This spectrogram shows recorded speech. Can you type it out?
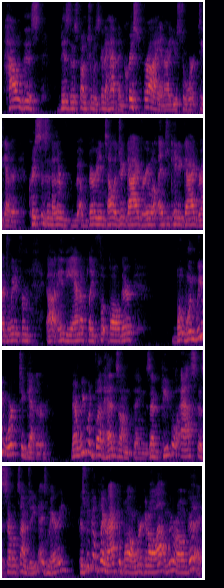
how this business function was going to happen. Chris Fry and I used to work together. Chris is another very intelligent guy, very well educated guy, graduated from uh, Indiana, played football there. But when we worked together, man, we would butt heads on things. And people asked us several times, Are you guys married? Because we'd go play racquetball and work it all out, and we were all good.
